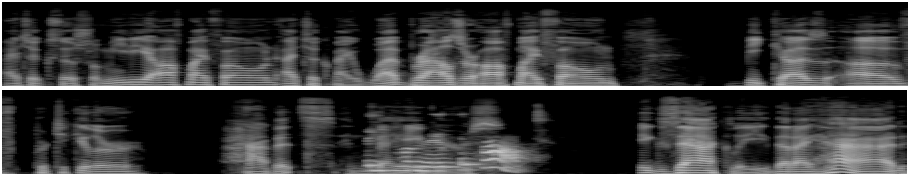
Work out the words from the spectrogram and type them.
i took social media off my phone i took my web browser off my phone because of particular habits and behaviors. Exactly that I had.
